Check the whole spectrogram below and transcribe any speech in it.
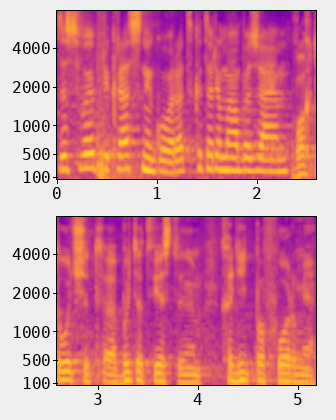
за свой прекрасный город, который мы обожаем. Вахта учит э, быть ответственным, ходить по форме,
